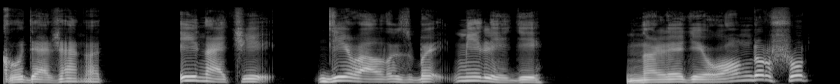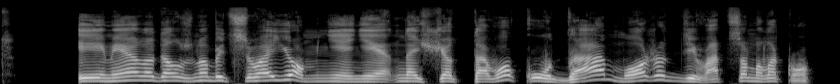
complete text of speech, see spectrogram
«Куда же оно иначе девалась бы миледи. Но леди Лондершут имела, должно быть, свое мнение насчет того, куда может деваться молоко.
